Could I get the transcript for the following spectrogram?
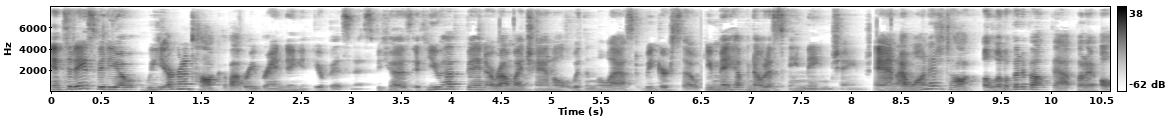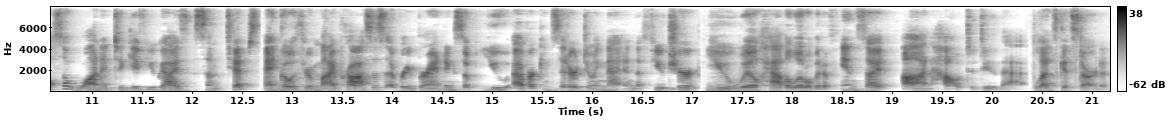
In today's video, we are going to talk about rebranding your business because if you have been around my channel within the last week or so, you may have noticed a name change. And I wanted to talk a little bit about that, but I also wanted to give you guys some tips and go through my process of rebranding. So if you ever consider doing that in the future, you will have a little bit of insight on how to do that. Let's get started.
